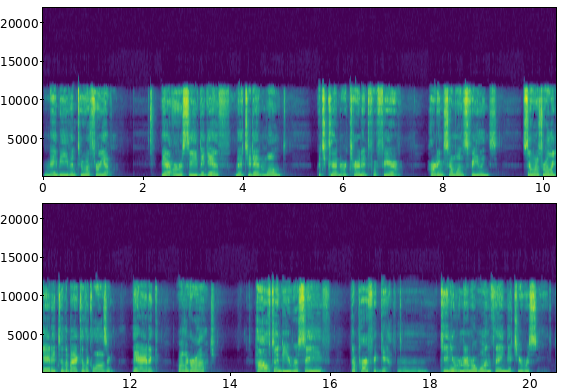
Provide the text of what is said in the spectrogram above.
Maybe even two or three of them. Have you ever received a gift that you didn't want, but you couldn't return it for fear of hurting someone's feelings, so it was relegated to the back of the closet, the attic, or the garage. How often do you receive the perfect gift? Mm, Can you remember one thing that you received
